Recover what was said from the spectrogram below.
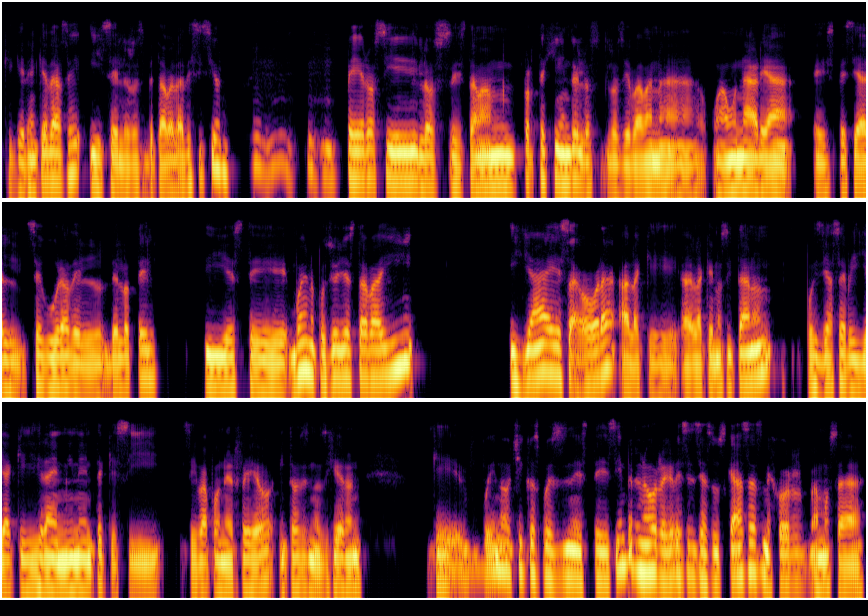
que querían quedarse y se les respetaba la decisión. Pero sí los estaban protegiendo y los, los llevaban a, a, un área especial segura del, del, hotel. Y este, bueno, pues yo ya estaba ahí y ya esa hora a la que, a la que nos citaron, pues ya se veía que era inminente que sí se iba a poner feo. Entonces nos dijeron que, bueno, chicos, pues este, siempre no regresense a sus casas, mejor vamos a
